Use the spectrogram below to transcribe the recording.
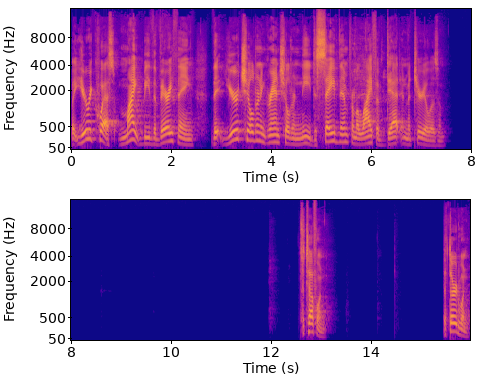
But your request might be the very thing that your children and grandchildren need to save them from a life of debt and materialism. It's a tough one. The third one.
